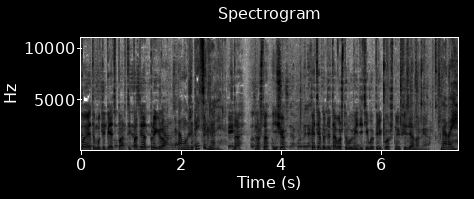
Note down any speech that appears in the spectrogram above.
Поэтому ты пять партий подряд проиграл. А мы уже пять сыграли? Да. Ну что, еще? Хотя бы для того, чтобы увидеть его перекошенную физиономию. Давай.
